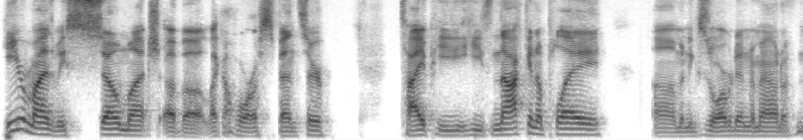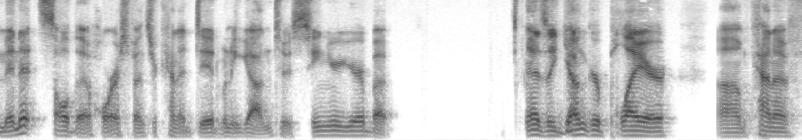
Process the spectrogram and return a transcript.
He reminds me so much of a like a Horace Spencer type. He he's not going to play um, an exorbitant amount of minutes, although Horace Spencer kind of did when he got into his senior year. But as a younger player, um, kind of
